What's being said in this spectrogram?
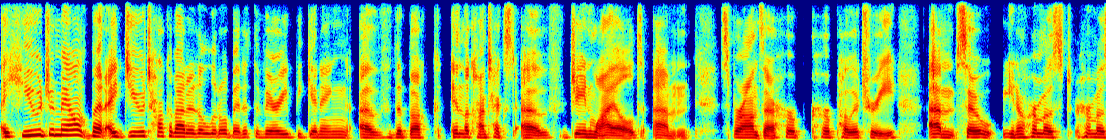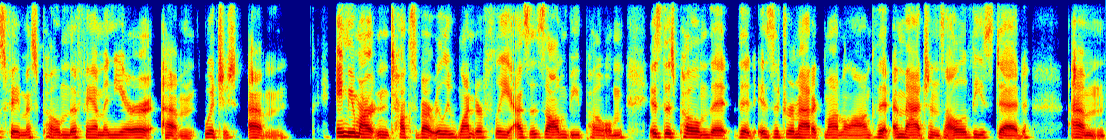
a huge amount, but I do talk about it a little bit at the very beginning of the book in the context of Jane Wilde, um, Speranza, her her poetry. Um, so you know her most her most famous poem, "The Famine Year," um, which um, Amy Martin talks about really wonderfully as a zombie poem, is this poem that that is a dramatic monologue that imagines all of these dead um,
